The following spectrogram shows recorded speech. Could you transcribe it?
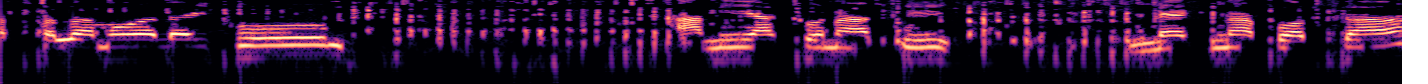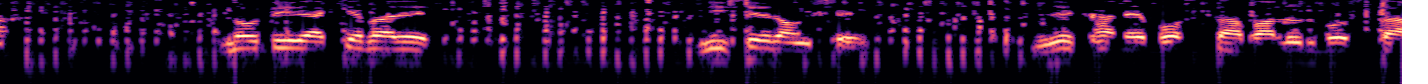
আসসালামু আলাইকুম। আমি এখন আছি মেঘনা পদ্মা নদীর একেবারে নিচের অংশে, যেখানে বস্তা, বালুর বস্তা,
